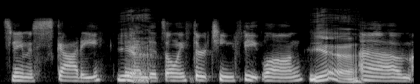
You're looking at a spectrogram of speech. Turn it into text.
its name is Scotty, Yeah. and it's only 13 feet long. Yeah. Um,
